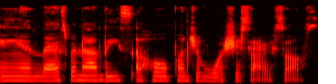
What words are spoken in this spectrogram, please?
and last but not least, a whole bunch of Worcestershire sauce.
